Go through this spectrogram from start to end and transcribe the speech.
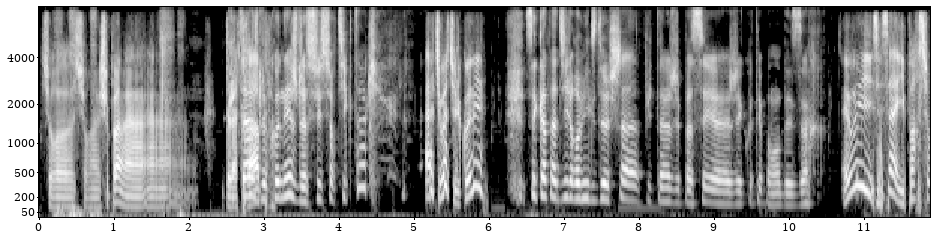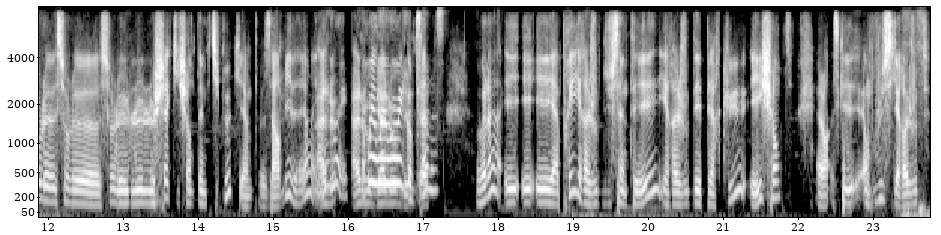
sur sur un, je sais pas, un, un- de la Putain, trappe. je le connais, je le suis sur TikTok. Ah, tu vois, tu le connais. C'est quand t'as dit le remix de chat. Putain, j'ai passé, euh, j'ai écouté pendant des heures. Eh oui, c'est ça. Il part sur le sur le sur le, le, le chat qui chante un petit peu, qui est un peu zarbi d'ailleurs. Et Allô, ouais. allô, Ah ouais, ouais, galou, ouais, des comme ça, là. Voilà, et, et, et après il rajoute du synthé, il rajoute des percus et il chante. Alors, ce qui est- en plus, il rajoute,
